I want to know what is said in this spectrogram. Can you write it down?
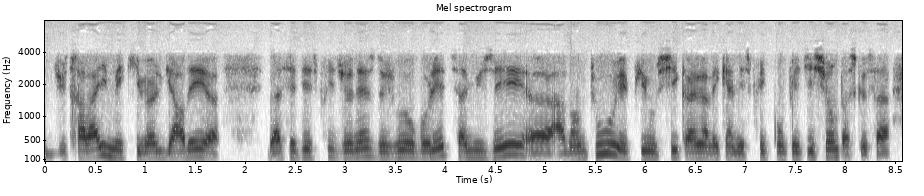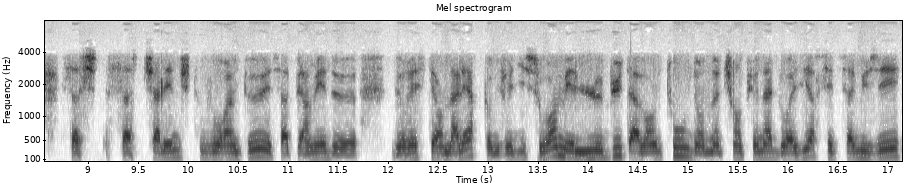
du travail, mais qui veulent garder bah, cet esprit de jeunesse, de jouer au volet, de s'amuser euh, avant tout, et puis aussi quand même avec un esprit de compétition parce que ça, ça, ça challenge toujours un peu et ça permet de, de rester en alerte, comme je dis souvent. Mais le but avant tout dans notre championnat de loisirs, c'est de s'amuser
